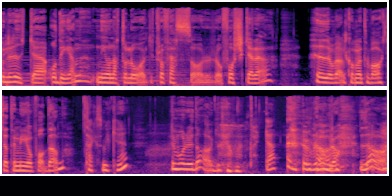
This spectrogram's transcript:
Ulrika Odén, neonatolog, professor och forskare. Hej och välkommen tillbaka till Neopodden. Tack så mycket. Hur mår du idag? Ja, men tackar. bra. bra. Ja,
